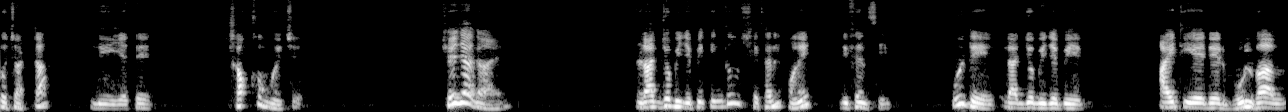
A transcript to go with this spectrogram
প্রচারটা নিয়ে যেতে সক্ষম হয়েছে। সেই জায়গায় রাজ্য বিজেপি কিন্তু সেখানে অনেক ডিফেন্সিভ উল্টে রাজ্য বিজেপির আইটি এর ভুলভাল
